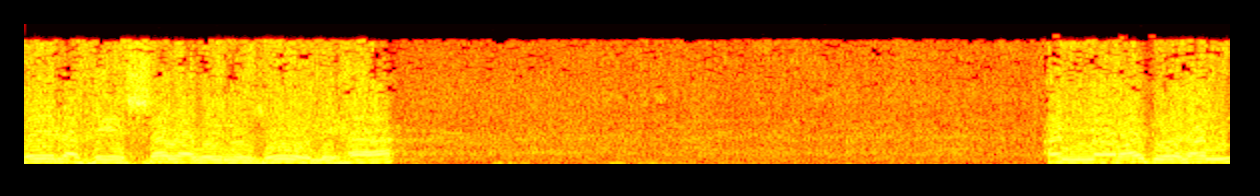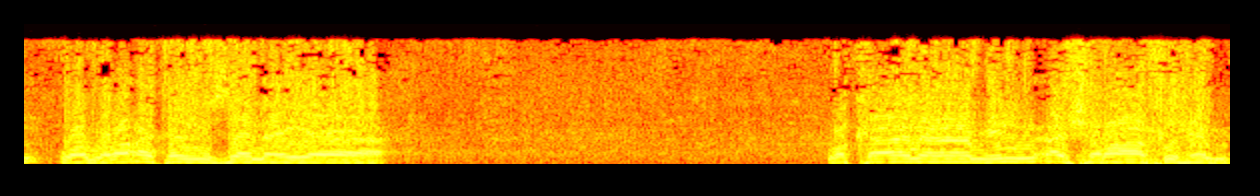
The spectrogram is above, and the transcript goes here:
قيل في سبب نزولها أن رجلا وامرأة زنيا وكانا من أشرافهم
